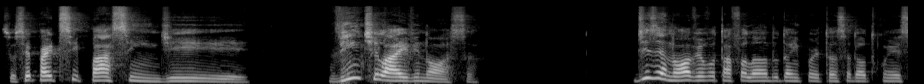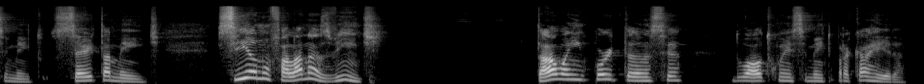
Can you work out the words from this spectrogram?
Se você participar assim de 20 lives nossa 19 eu vou estar falando da importância do autoconhecimento, certamente. Se eu não falar nas 20, tal a importância do autoconhecimento para a carreira.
